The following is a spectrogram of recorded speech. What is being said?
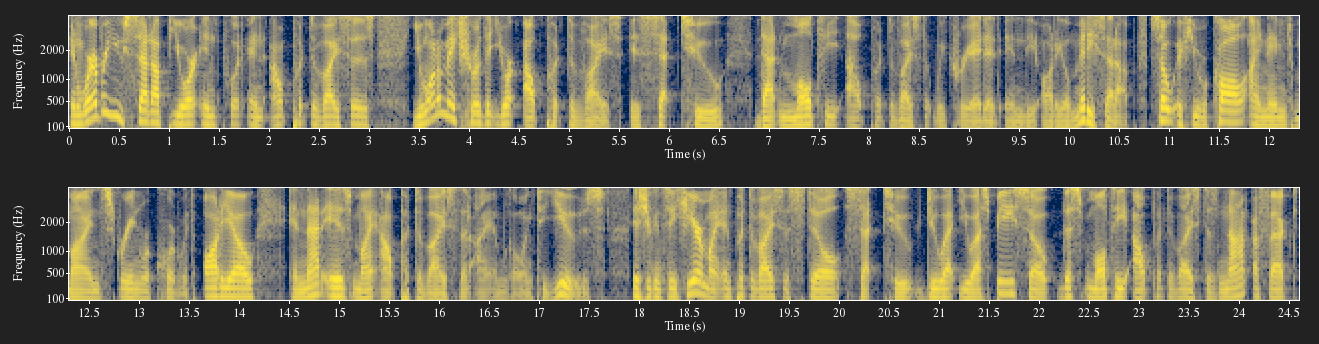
And wherever you set up your input and output devices, you want to make sure that your output device is set to that multi output device that we created in the audio MIDI setup. So if you recall, I named mine Screen Record with Audio, and that is my output device that I am going to use. As you can see here, my input device is still set to Duet USB, so this multi output device does not affect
